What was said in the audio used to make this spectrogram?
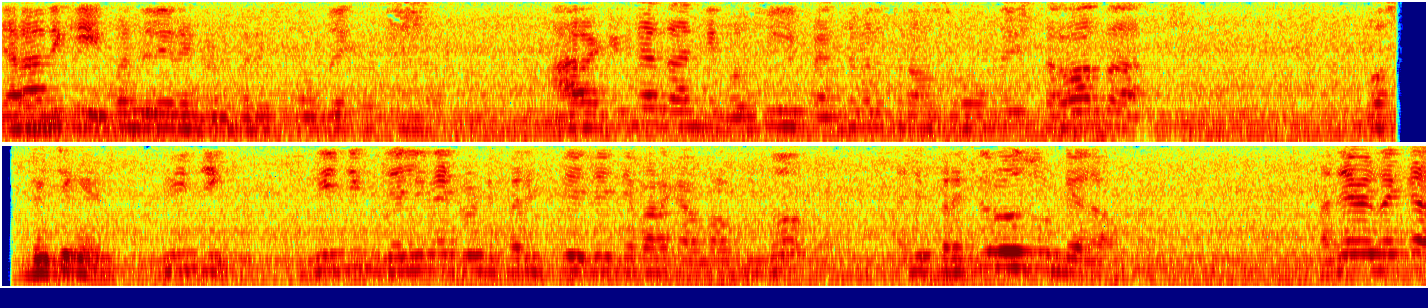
జనానికి ఇబ్బంది లేనటువంటి పరిస్థితి ఉంది. ఆ రకంగా దాన్ని బస్సుల్ని పెంచవలసిన అవసరం ఉంది. తర్వాత బ్లీచింగ్ అండి. బ్లీచింగ్ జరిగినటువంటి జల్లినటువంటి పరిస్థితి ఏదైతే మనకు కనబడుతుందో అది ప్రతిరోజు ఉండేలా ఉంటుంది అదేవిధంగా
